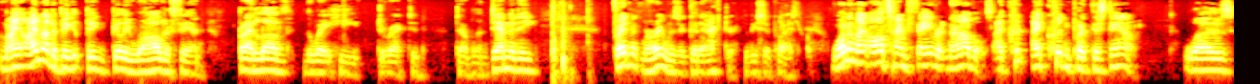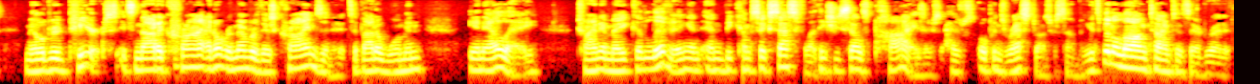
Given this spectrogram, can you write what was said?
My I'm not a big big Billy Wilder fan, but I love the way he directed Double Indemnity. Fred MacMurray was a good actor. You'll be surprised. One of my all-time favorite novels. I could I couldn't put this down. Was Mildred Pierce. It's not a crime. I don't remember if there's crimes in it. It's about a woman in L.A trying to make a living and, and become successful. I think she sells pies or has opens restaurants or something. It's been a long time since I've read it.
